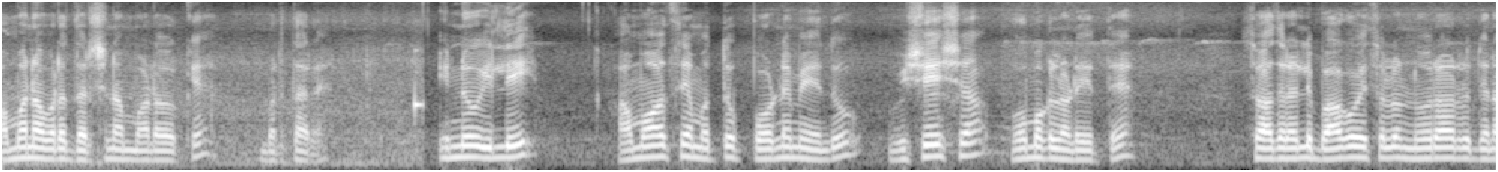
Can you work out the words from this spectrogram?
ಅಮ್ಮನವರ ದರ್ಶನ ಮಾಡೋಕ್ಕೆ ಬರ್ತಾರೆ. ಇನ್ನು ಇಲ್ಲಿ ಅಮಾವಾಸ್ಯೆ ಮತ್ತು ಪೌರ್ಣಿಮೆ ಎಂದು ವಿಶೇಷ ಹೋಮಗಳು ನಡೆಯುತ್ತೆ. ಸೊ ಅದರಲ್ಲಿ ಭಾಗವಹಿಸಲು ನೂರಾರು ಜನ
